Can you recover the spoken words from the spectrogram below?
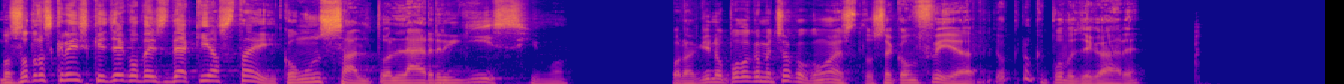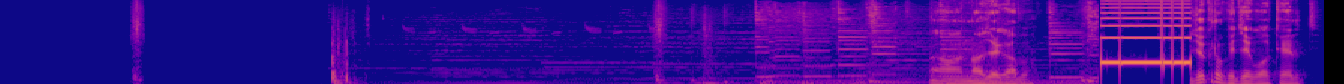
¿Vosotros creéis que llego desde aquí hasta ahí? Con un salto larguísimo. Por aquí no puedo que me choco con esto. Se confía. Yo creo que puedo llegar, ¿eh? No, no llegaba. Yo creo que llego a caer, tío.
